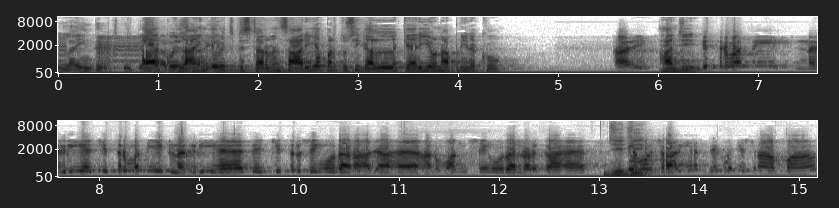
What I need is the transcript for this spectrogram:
ਲਾਈਨ ਦੇ ਵਿੱਚ ਕੋਈ disturbance ਕੋਈ ਲਾਈਨ ਦੇ। ਵਿੱਚ ਡਿਸਟਰਬੈਂਸ ਆ ਰਹੀ ਹੈ ਪਰ ਤੁਸੀਂ ਗੱਲ ਕੈਰੀ ਔਨ ਆਪਣੀ ਰੱਖੋ। ਹਾਂਜੀ। ਹਾਂਜੀ। ਚਿੱਤਰਵਤੀ ਨਗਰੀ ਹੈ ਚਿੱਤਰਮਤੀ ਇੱਕ ਨਗਰੀ ਹੈ ਤੇ ਚਿੱਤਰ ਸਿੰਘ ਉਹਦਾ ਰਾਜਾ ਹੈ ਹਨੂਮੰਤ ਸਿੰਘ ਉਹਦਾ ਲੜਕਾ ਹੈ। ਜੀ, ਇਹ ਜੀ। ਹੁਣ ਸਾਰੀਆਂ ਦੇਖੋ ਜਿਸ ਤਰ੍ਹਾਂ ਆਪਾਂ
